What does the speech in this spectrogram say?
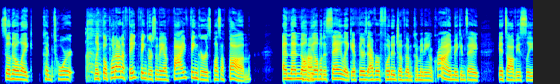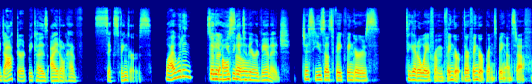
So they'll like contort like they'll put on a fake finger so they have five fingers plus a thumb and then they'll be Uh-huh. able to say like if there's ever footage of them committing a crime, they can say it's obviously doctored because I don't have six fingers. Why wouldn't So They they're using it to their advantage. just use those fake fingers to get away from finger their fingerprints being on stuff?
